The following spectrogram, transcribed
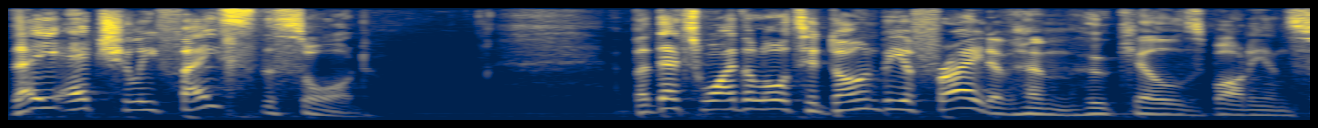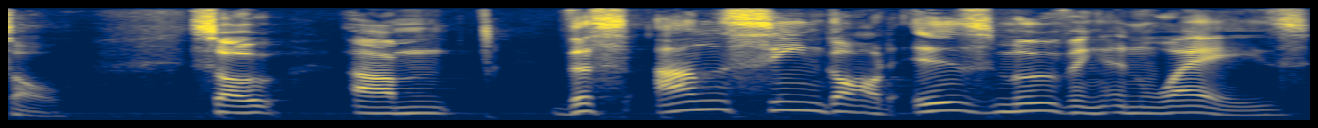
they actually faced the sword. But that's why the Lord said, Don't be afraid of him who kills body and soul. So um, this unseen God is moving in ways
